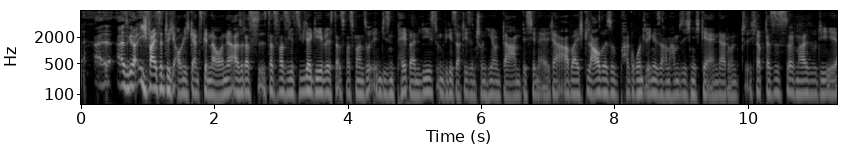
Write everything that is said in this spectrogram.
also genau, ich weiß natürlich auch nicht ganz genau. Ne? Also das ist das, was ich jetzt wiedergebe, ist das, was man so in diesen Papern liest. Und wie gesagt, die sind schon hier und da ein bisschen älter. Aber ich glaube, so ein paar grundlegende Sachen haben sich nicht geändert. Und ich glaube, das ist sag ich mal so die,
